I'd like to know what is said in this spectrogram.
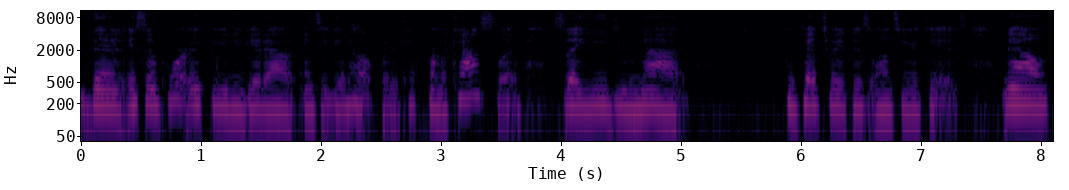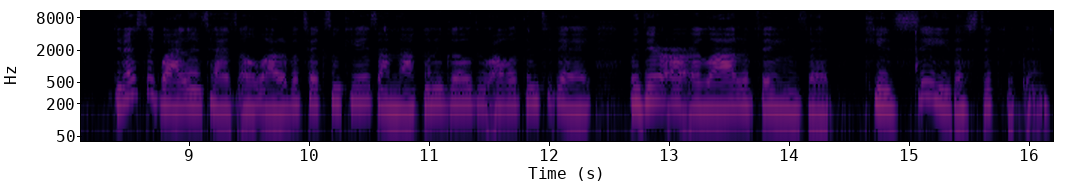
then it's important for you to get out and to get help from a counselor so that you do not perpetuate this onto your kids. Now, domestic violence has a lot of effects on kids. I'm not going to go through all of them today, but there are a lot of things that kids see that sticks with them.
